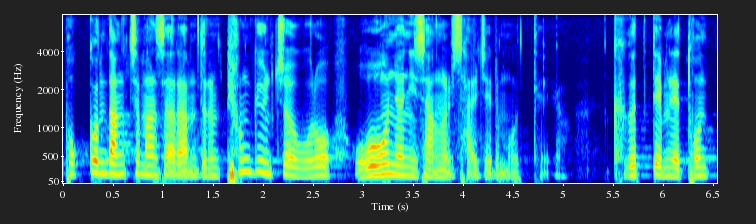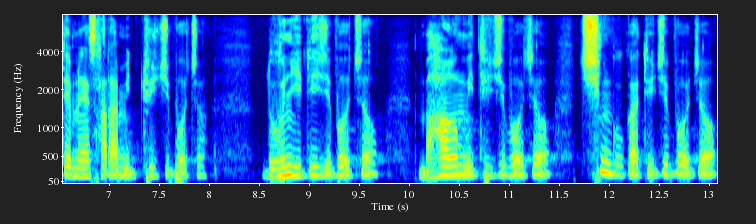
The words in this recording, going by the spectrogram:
복권 당첨한 사람들은 평균적으로 5년 이상을 살지를 못해요. 그것 때문에 돈 때문에 사람이 뒤집어져, 눈이 뒤집어져, 마음이 뒤집어져, 친구가 뒤집어져,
